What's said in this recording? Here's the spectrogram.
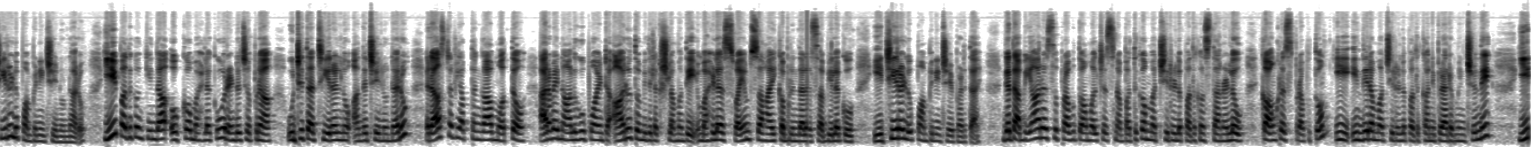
చీరలు పంపిణీ చేయనున్నారు. ఈ పథకం కింద ఒక్కో మహిళకు రెండు చొప్పున ఉచిత చీరలను అందచేయనున్నారు. రాష్ట్ర వ్యాప్తంగా మొత్తం అరవై నాలుగు పాయింట్ ఆరు తొమ్మిది లక్షల మంది మహిళా స్వయం సహాయక బృందాల సభ్యులకు ఈ చీరలు పంపిణీ చేయబడతాయి. గత బీఆర్ఎస్ ప్రభుత్వం అమలు చేసిన బతుకమ్మ చీరల పథకం స్థానంలో కాంగ్రెస్ ప్రభుత్వం ఈ ఇందిరమ్మ చీరల పథకాన్ని ప్రారంభించింది. ఈ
